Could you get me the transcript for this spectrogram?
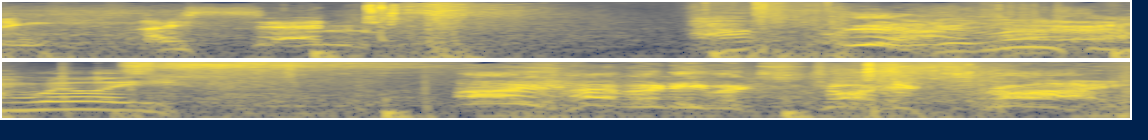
Something I said? You're losing, Willie. I haven't even started trying!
